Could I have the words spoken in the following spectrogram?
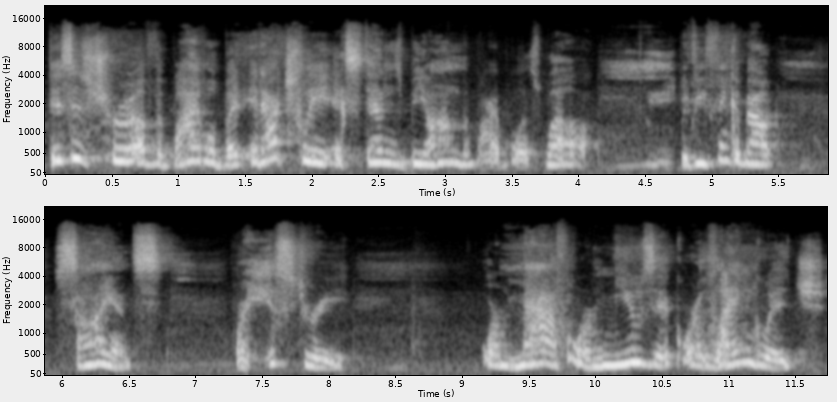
this is true of the Bible, but it actually extends beyond the Bible as well. If you think about science or history or math or music or language,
